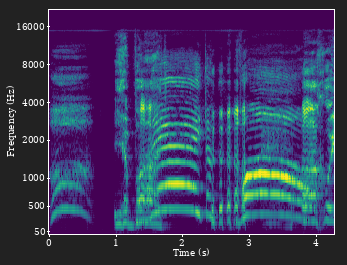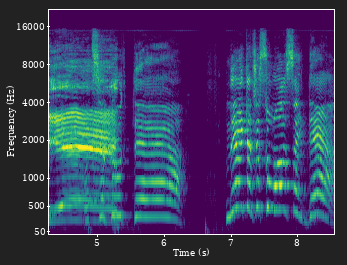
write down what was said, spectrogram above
Єбать! Нейтан! Вау! Охуєть! Оце круте! Нейтан же з ума сойде!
